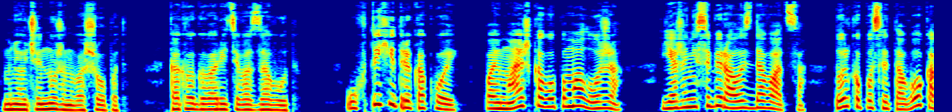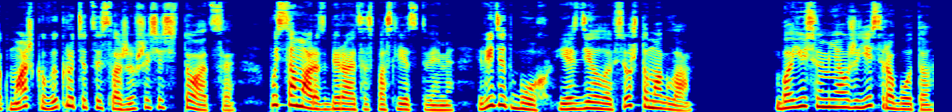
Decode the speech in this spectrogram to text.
Мне очень нужен ваш опыт. Как вы говорите, вас зовут? «Ух ты, хитрый какой! Поймаешь кого помоложе. Я же не собиралась сдаваться, только после того, как Машка выкрутится из сложившейся ситуации. Пусть сама разбирается с последствиями. Видит Бог, я сделала все, что могла. Боюсь, у меня уже есть работа.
